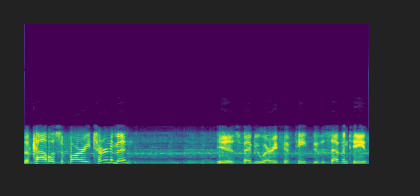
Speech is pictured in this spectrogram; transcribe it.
The Cabo Safari Tournament is February 15th through the 17th.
